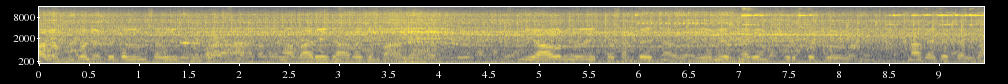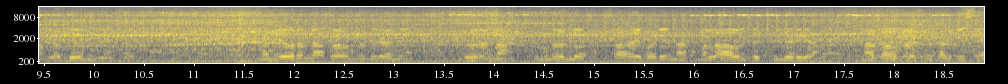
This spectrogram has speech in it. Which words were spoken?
చదువుకొని బిడ్డలను చదివించుకుంటాను నా భార్యకి ఆరోగ్యం బాగాలేదు. ఈ ఆవులు ఇట్లా చంపేసినారు ఏం వేసినారేమో కుడుకొట్లు నాకైతే తెలదంతా దేవుని తెలుసు నన్ను ఎవరన్నా గవర్నమెంట్ కానీ ఎవరన్నా ఉన్నోళ్ళు సహాయపడి నాకు మళ్ళీ ఆవులు తెచ్చుకునేట్టుగా నాకు అవకాశం కల్పిస్తే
